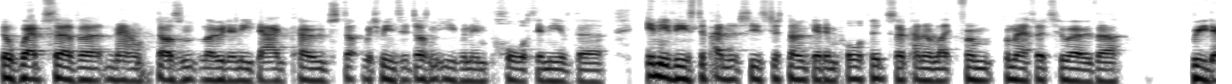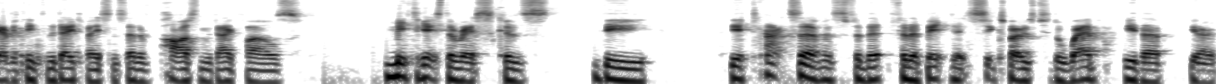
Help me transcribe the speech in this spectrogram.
the web server now doesn't load any DAG codes, which means it doesn't even import any of the any of these dependencies. Just don't get imported. So kind of like from from Airflow 2.0, the read everything from the database instead of parsing the DAG files mitigates the risk because the the attack surface for the for the bit that's exposed to the web, either you know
